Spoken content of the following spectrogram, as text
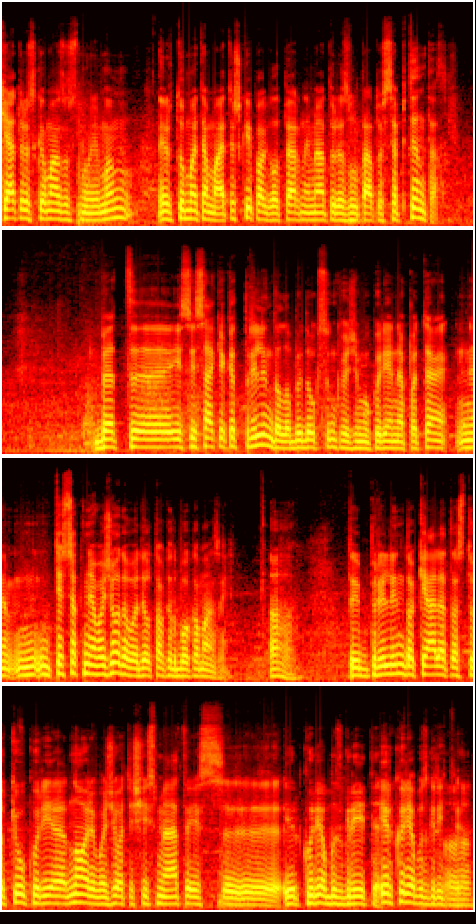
keturis kamazus nuimam ir tu matematiškai pagal pernai metų rezultatų septintas. Bet e, jisai sakė, kad prilindo labai daug sunkvežimių, kurie nepate, ne, tiesiog nevažiuodavo dėl to, kad buvo kamazai. Aha. Tai prilindo keletas tokių, kurie nori važiuoti šiais metais e, Ir kurie bus greiti. ir kurie bus greiti. Aha.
